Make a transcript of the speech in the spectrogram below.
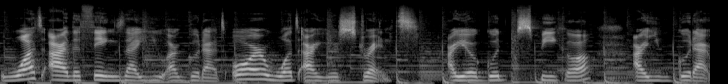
What are the things that you are good at? Or what are your strengths? Are you a good speaker? Are you good at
